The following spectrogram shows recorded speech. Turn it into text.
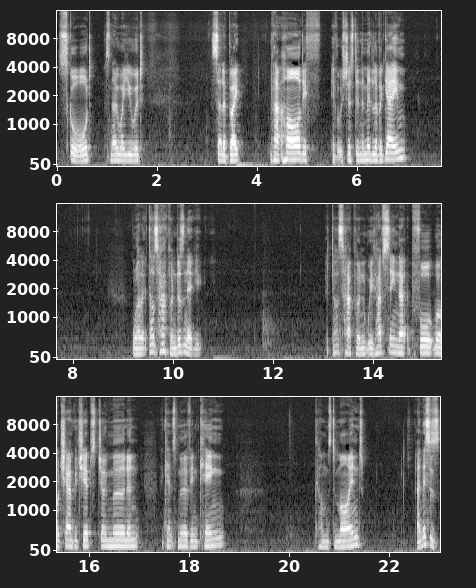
scored. There's no way you would celebrate that hard if if it was just in the middle of a game. Well, it does happen, doesn't it? You, it does happen. We have seen that before World Championships. Joe Murnan against Mervyn King comes to mind. And this is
